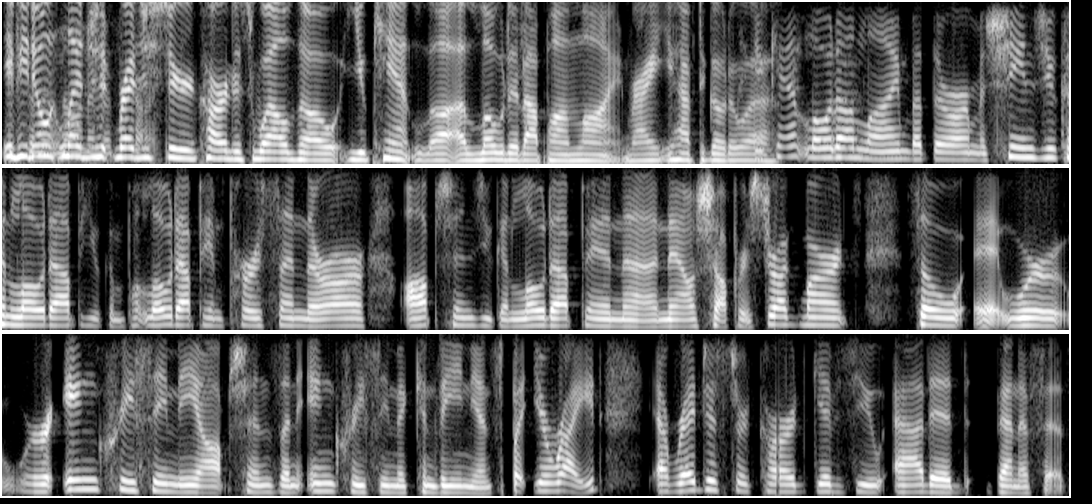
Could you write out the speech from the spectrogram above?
If you don't leg- anonymous card. register your card as well, though, you can't uh, load it up online, right? You have to go to a. You can't load online, but there are machines you can load up. You can put, load up in person. There are options you can load up in uh, now Shoppers Drug Marts. So uh, we're we're increasing the options and increasing the convenience. But you're right, a registered card gives you added benefits.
